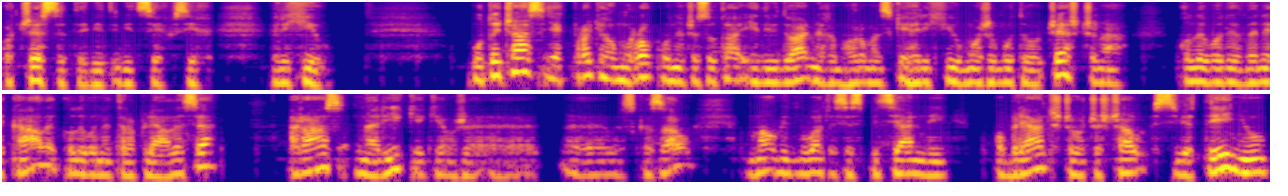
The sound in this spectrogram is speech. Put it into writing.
очистити від, від цих всіх гріхів. У той час, як протягом року нечистота індивідуальних громадських гріхів може бути очищена, коли вони виникали, коли вони траплялися, раз на рік, як я вже е, е, сказав, мав відбуватися спеціальний обряд, що очищав святиню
